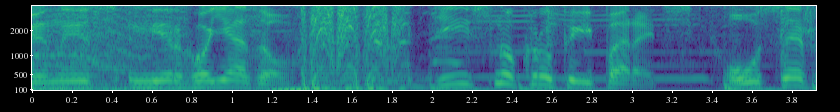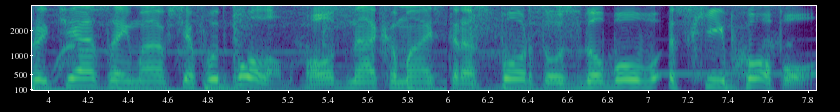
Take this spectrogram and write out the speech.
Денис Міргоязов. Дійсно крутий перець. Усе життя займався футболом. Однак майстра спорту здобув з хіп-хопу.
